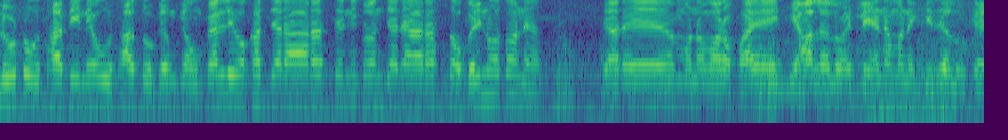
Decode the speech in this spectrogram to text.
લૂંટું, થતી ને એવું થતું. કેમ કે હું પહેલી વખત જ્યારે આ રસ્તે નીકળો જ્યારે આ રસ્તો બન્યો હતો ને ત્યારે મને મારો ભાઈ અહીંથી હાલેલો એટલે એને મને કીધેલું કે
